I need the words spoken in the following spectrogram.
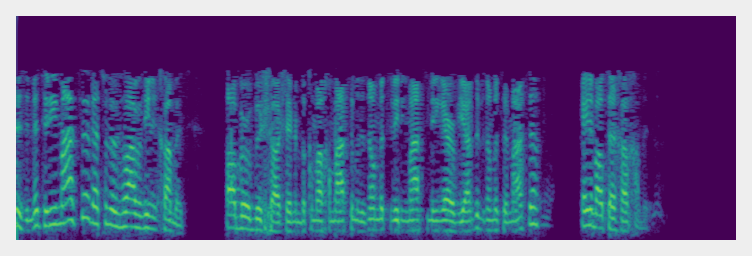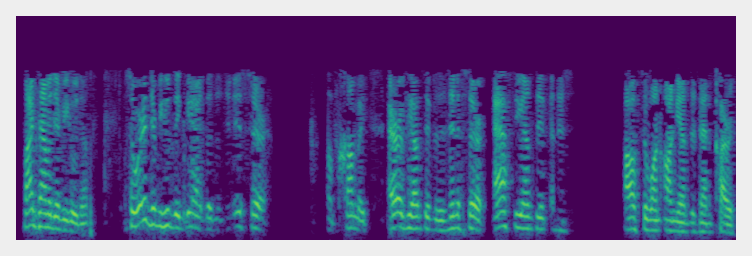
is it mitzvah eating matzah? That's when there's a lot of eating chametz. Aber b'shashen and become matzah, but there's no mitzvah eating matzah, meaning erev yontif. There's no mitzvah matzah. Ain't about techel chametz. My time with Yehuda. So where did Rabbi Yehuda get that there's an of Chametz, Erev Yantiv, there's an Isser after Yantiv, and there's also one on Yantiv and Karet.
